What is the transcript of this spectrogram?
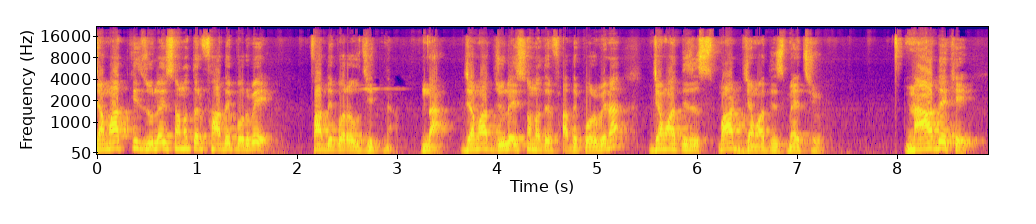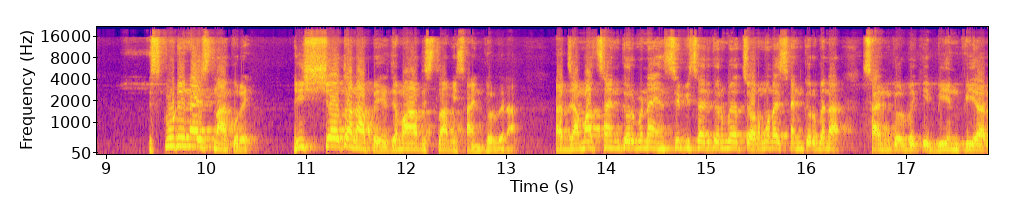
জামাত কি জুলাই সনতের ফাঁদে পড়বে? ফাঁদে পড়া উচিত না। না, জামাত জুলাই সনদের ফাঁদে পড়বে না। Jamaat is smart, Jamaat is mature না দেখে, স্ক্রুটিনাইজ না করে, নিশ্চয়তা না পেয়ে জামাত ইসলামী সাইন করবে না। আর জামাত সাইন করবে না, এনসিপি সাইন করবে না চরমনাই সাইন করবে না। সাইন করবে কি বিএনপি আর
